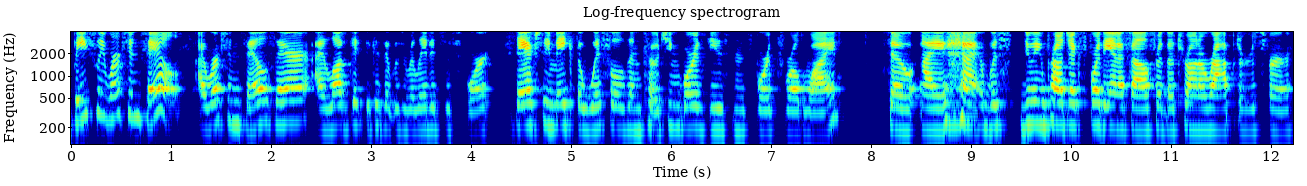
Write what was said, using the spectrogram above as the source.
basically worked in sales. I worked in sales there. I loved it because it was related to sport. They actually make the whistles and coaching boards used in sports worldwide. So I, I was doing projects for the NFL, for the Toronto Raptors, for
